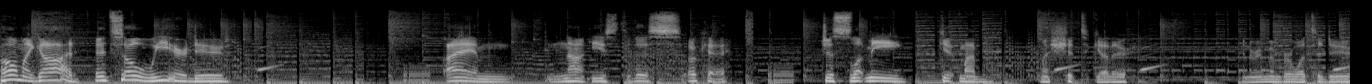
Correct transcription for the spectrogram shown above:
Oh my god, it's so weird, dude. I am not used to this. Okay. Just let me get my my shit together and remember what to do.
